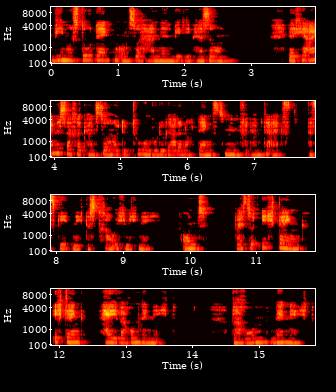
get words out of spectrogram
Wie musst du denken, um zu handeln wie die Person? Welche eine Sache kannst du heute tun, wo du gerade noch denkst, hm, verdammte Axt, das geht nicht, das traue ich mich nicht. Und weißt du, ich denk, ich denk, hey, warum denn nicht? Warum denn nicht?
